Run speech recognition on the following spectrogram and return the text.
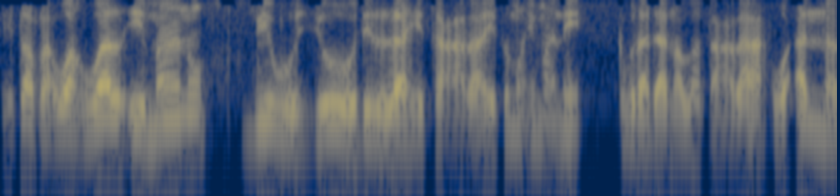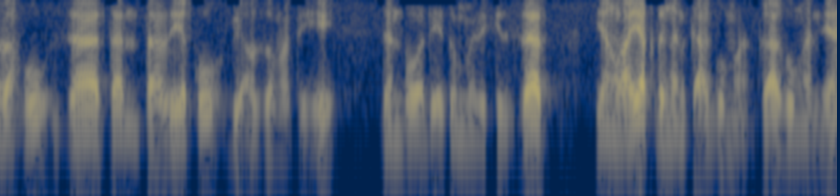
Itu apa? Wahwal imanu biwujudillahi ta'ala. Itu mengimani keberadaan Allah Ta'ala. Wa anna lahu zatan taliqu bi azamatihi dan bahwa dia itu memiliki zat yang layak dengan keagungan, keagungannya.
